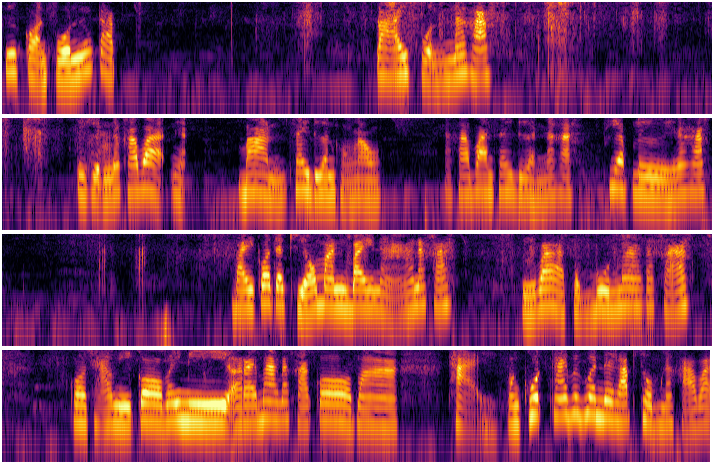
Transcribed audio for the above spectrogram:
คือก่อนฝนกับ ปลายฝนนะคะจะเห็นนะคะว่าเนี่ยบ้านไส้เดือนของเรานะคะ บ้านไส้เดือนนะคะ เพียบเลยนะคะ ใบก็จะเขียวมันใบหนานะคะ ถือว่าสมบูรณ์มากนะคะ ก็เช้านี้ก็ไม่มีอะไรมากนะคะ ก็มาถ่ายบังคุดให้เพื่อนๆได้รับชมนะคะว่า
